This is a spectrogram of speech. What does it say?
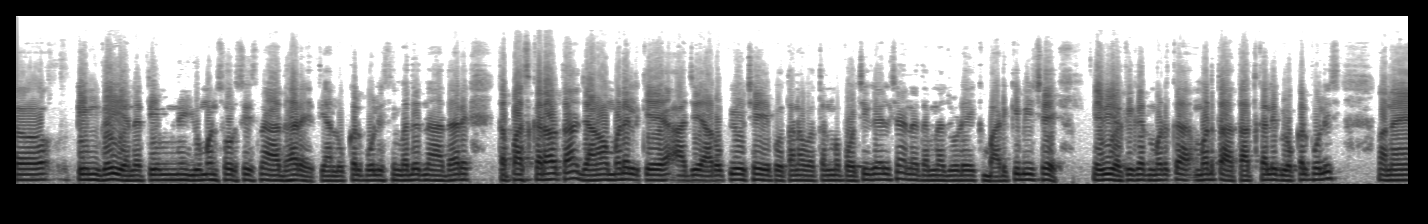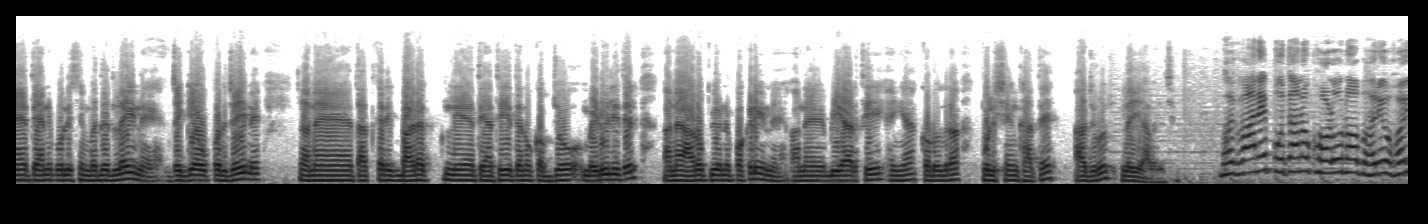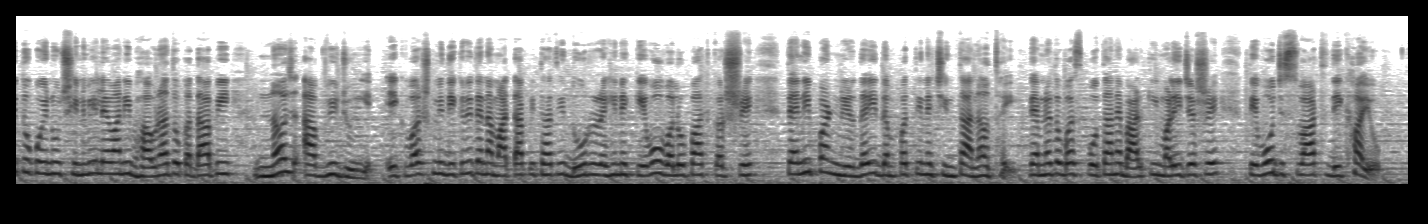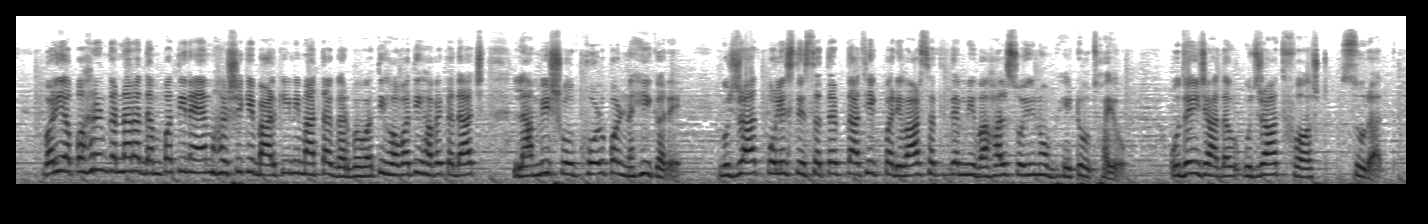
ટીમ ગઈ અને ટીમની હ્યુમન સોર્સિસના આધારે, ત્યાં લોકલ પોલીસની મદદના આધારે તપાસ કરાવતા જાણવા મળેલ કે આ જે આરોપીઓ છે એ પોતાના વતનમાં પહોંચી ગયેલ છે અને તેમના જોડે એક બાળકી બી છે એવી હકીકત મળતા મળતા તાત્કાલિક લોકલ પોલીસ અને ત્યાંની પોલીસની મદદ લઈને જગ્યા ઉપર જઈને અને તાત્કાલિક બાળકને ત્યાંથી તેનો કબજો મેળવી લીધેલ અને આરોપીઓને પકડીને અને બિહારથી અહીંયા, કડોદરા પોલીસ સ્ટેશન ખાતે આજરોજ લઈ આવે છે. ભગવાને પોતાનો ખોળો ન ભર્યો હોય તો કોઈનું છીનવી લેવાની ભાવના તો કદાપી ન જ આવવી જોઈએ. એક વર્ષની દીકરી તેના માતા પિતાથી દૂર રહીને કેવો વલોપાત કરશે તેની પણ નિર્દયી દંપતીને ચિંતા ન થઈ. તેમને તો બસ પોતાને બાળકી મળી જશે તેવો જ સ્વાર્થ દેખાયો. વળી અપહરણ કરનારા દંપતીને એમ હશે કે બાળકીની માતા ગર્ભવતી હોવાથી હવે કદાચ લાંબી શોધખોળ પણ નહીં કરે. ગુજરાત પોલીસની સતર્કતાથી એક પરિવાર સાથે તેમની વહાલસોયીનો ભેટો થયો. ઉદય જાદવ, ગુજરાત ફર્સ્ટ, સુરત.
